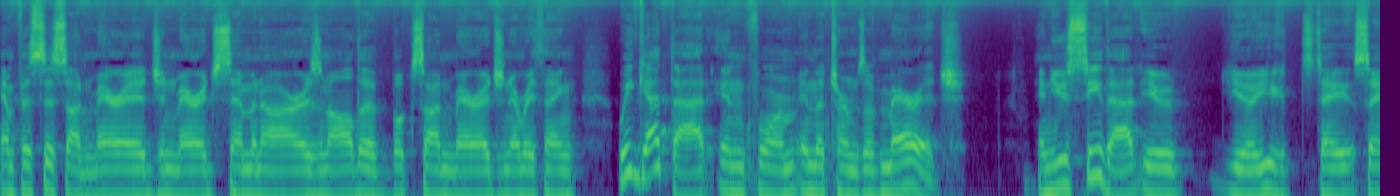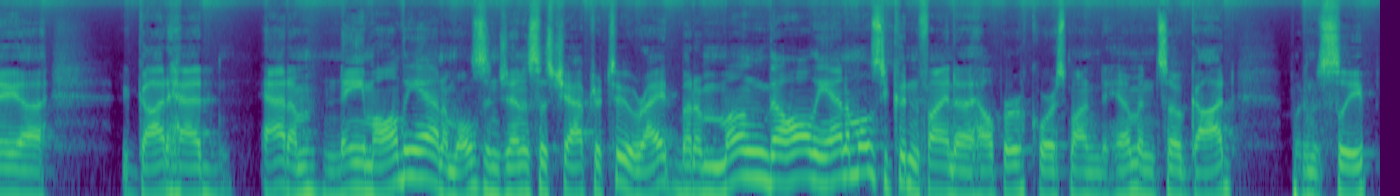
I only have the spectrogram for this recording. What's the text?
emphasis on marriage and marriage seminars and all the books on marriage and everything. We get that in form in the terms of marriage, and you see that you you you could say say uh, God had Adam name all the animals in Genesis chapter 2, right? But among the, all the animals, he couldn't find a helper corresponding to him. And so God put him to sleep,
